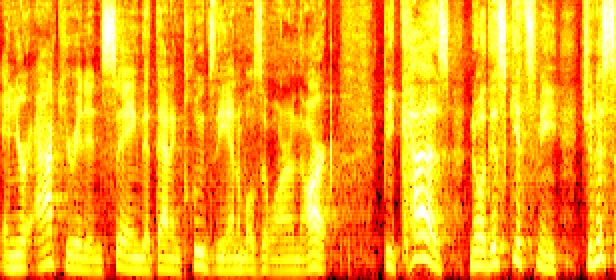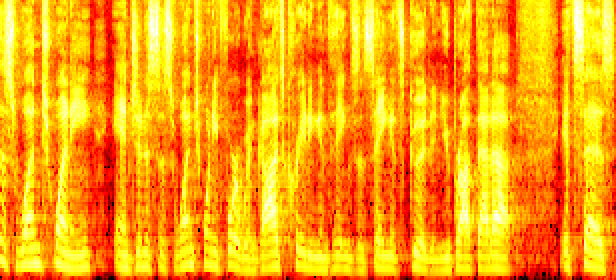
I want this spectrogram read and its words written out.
And you're accurate in saying that that includes the animals that were on the ark because no this gets me genesis 120 and genesis 124 when god's creating in things and saying it's good and you brought that up it says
